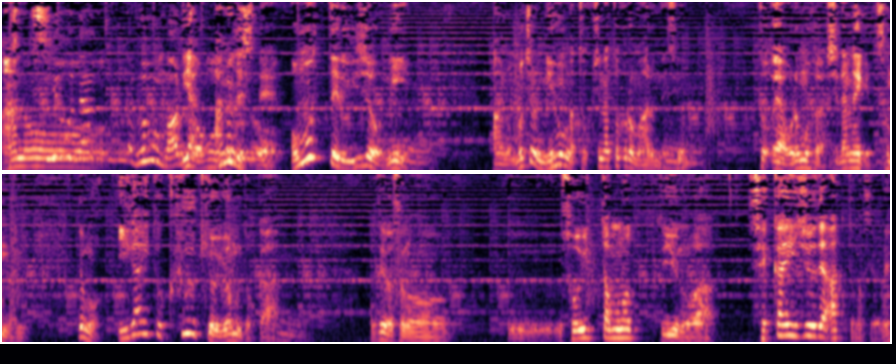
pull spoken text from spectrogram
あのー必要な部分もあいやるとは思、うんだけど。あのですね、思ってる以上に、うん、あの、もちろん日本が特殊なところもあるんですよ。といや、俺もほら知らないけど、そんなに。でも、意外と空気を読むとかう、ん。例えばその、そういったものっていうのは、世界中で合ってますよね。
